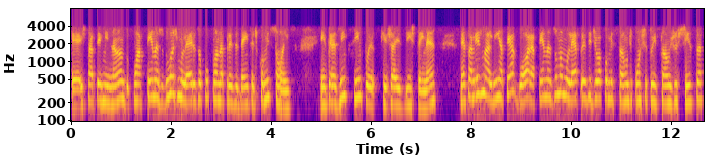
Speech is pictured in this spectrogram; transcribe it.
é, está terminando com apenas duas mulheres ocupando a presidência de comissões, entre as 25 que já existem, né? Nessa mesma linha, até agora, apenas uma mulher presidiu a Comissão de Constituição, Justiça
